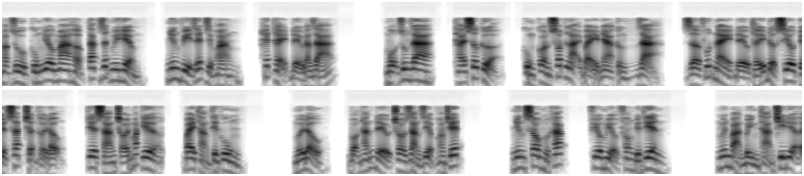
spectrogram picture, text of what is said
Mặc dù cùng yêu ma hợp tác rất nguy hiểm, nhưng vì giết diệp hoang hết thể đều đáng giá. Mộ dung gia thái sơ cửa, cùng còn sót lại bảy nhà cường giả, giờ phút này đều thấy được siêu tuyệt sát trận khởi động, tia sáng chói mắt kia, bay thẳng thiên cung. Mới đầu, bọn hắn đều cho rằng diệp hoang chết. Nhưng sau một khắc, phiêu miểu phong biến thiên. Nguyên bản bình thản chi địa,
